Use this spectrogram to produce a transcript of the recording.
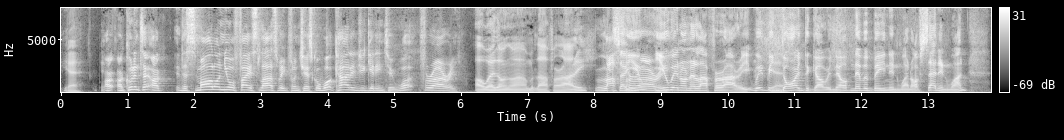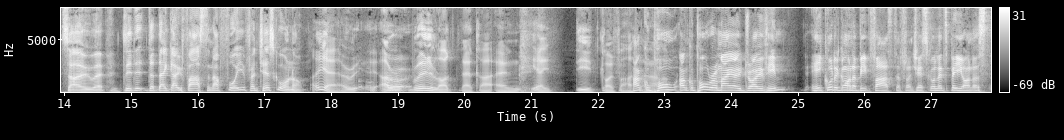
Yeah. I, I couldn't tell I, the smile on your face last week, Francesco. What car did you get into? What Ferrari? I went on um, La Ferrari. La So Ferrari. you you went on a La Ferrari. We've been Yes. dying to go in there. I've never been in one. I've sat in one. So uh, did it, did they go fast enough for you, Francesco, or not? Oh, yeah, I, re- I Uh, really liked that car, and yeah, it did go fast. Uncle and I Paul, Uncle Paul Romeo drove him. He could have gone a bit faster, Francesco. Let's be honest.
